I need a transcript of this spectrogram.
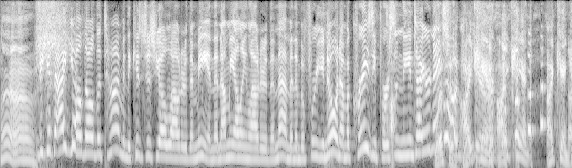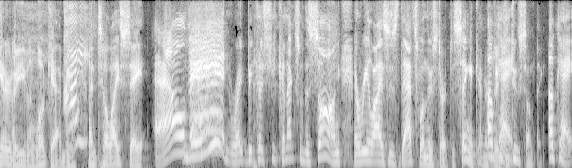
Uh, Because I yelled all the time, and the kids just yell louder than me, and then I'm yelling louder than them, and then before you know it, I'm a crazy person in the entire neighborhood. Listen, I can't, I can't, I can't get her to even look at me I- until I say Alvin, right? Because she connects with the song and realizes that's when they start to sing again or to- Okay. to do something. Okay.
